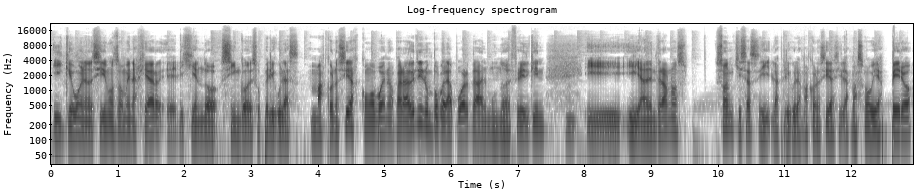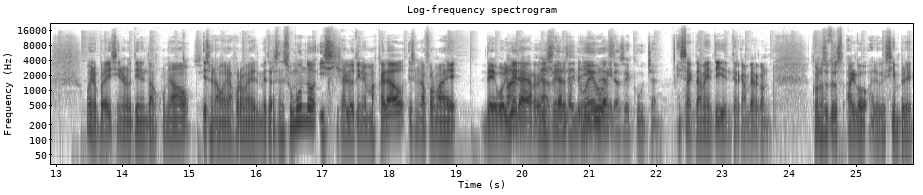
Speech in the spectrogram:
y que bueno, decidimos homenajear eligiendo cinco de sus películas más conocidas, como bueno, para abrir un poco la puerta al mundo de Friedkin Mm. y, y adentrarnos. Son quizás sí las películas más conocidas y las más obvias, pero bueno, por ahí si no lo tienen tan junado, es una buena forma de meterse en su mundo, y si ya lo tienen más calado, es una forma de, de volver Van, a revisitar esas de nuevo películas. y nos escuchan. Exactamente, y de intercambiar con, con nosotros algo a lo que siempre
